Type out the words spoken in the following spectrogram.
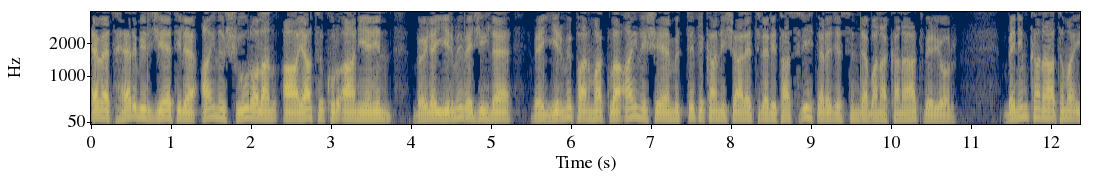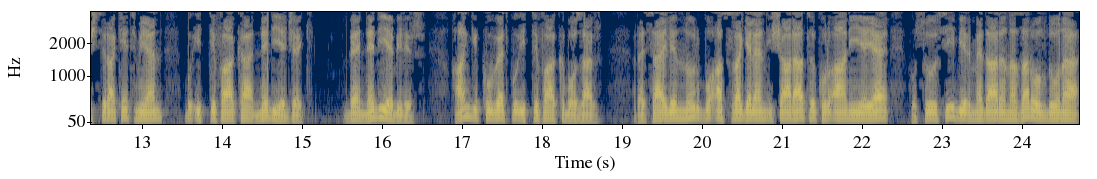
Evet her bir cihet ile aynı şuur olan ayat-ı Kur'aniyenin böyle 20 vecihle ve 20 parmakla aynı şeye müttefikan işaretleri tasrih derecesinde bana kanaat veriyor. Benim kanaatıma iştirak etmeyen bu ittifaka ne diyecek ve ne diyebilir? Hangi kuvvet bu ittifakı bozar? Resailin Nur bu asra gelen işaret-ı Kur'aniyeye hususi bir medarı nazar olduğuna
